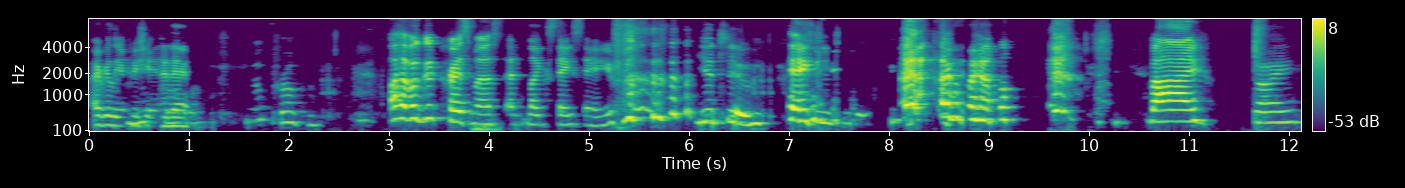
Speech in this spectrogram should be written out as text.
I really appreciated no it no problem. I have a good christmas and like stay safe. You too. Thank you i will. Bye. Bye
